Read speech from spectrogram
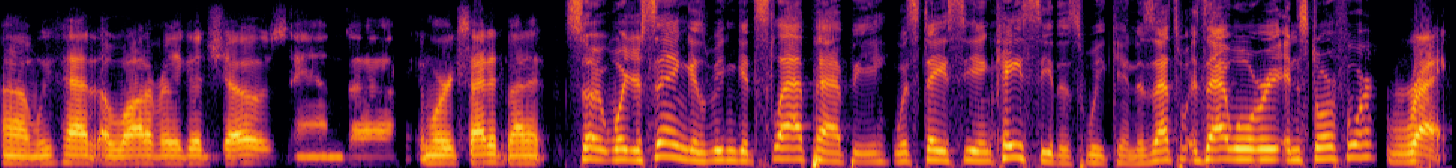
Um, we've had a lot of really good shows and, uh, and we're excited about it. So, what you're saying is we can get slap happy with Stacy and Casey this weekend. Is that is that what we're in store for? Right.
